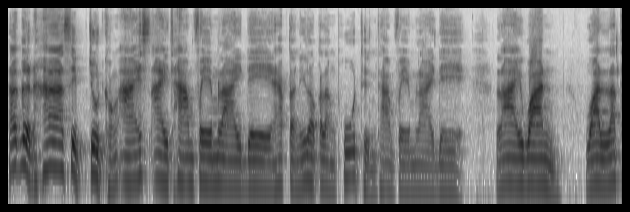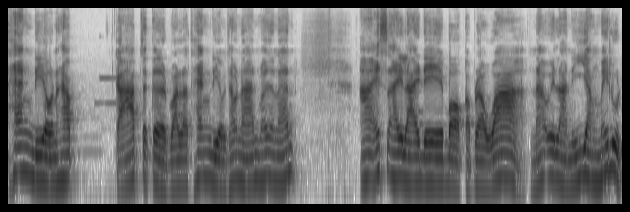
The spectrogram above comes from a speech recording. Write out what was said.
ถ้าเกิด 50 จุดของ RSI Time Frame ราย Day นะครับ ตอนนี้เรากำลังพูดถึง Time Frame ราย Day รายวัน วันละแท่งเดียวนะครับ กราฟจะเกิดวันละแท่งเดียวเท่านั้น เพราะฉะนั้น RSI ราย Day บอกกับเราว่าณเวลานี้ยังไม่หลุด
